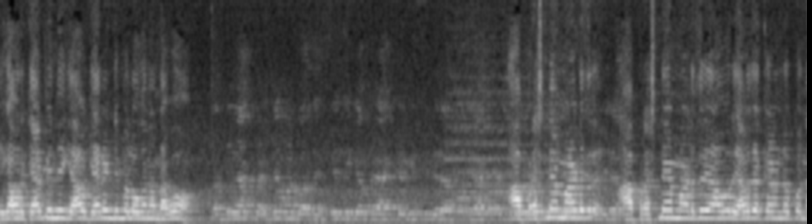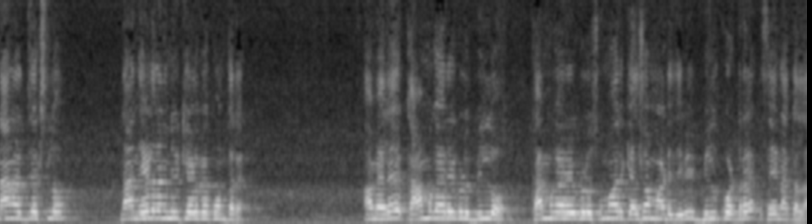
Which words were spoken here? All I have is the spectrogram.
ಈಗ ಅವ್ರ ಕ್ಯಾಬಿನಿಗೆ ಯಾವ ಗ್ಯಾರಂಟಿ ಮೇಲೆ ಹೋಗೋಣ ನಾವು? ಆ ಪ್ರಶ್ನೆ ಮಾಡಿದ್ರೆ ಆ ಪ್ರಶ್ನೆ ಮಾಡಿದ್ರೆ ಅವ್ರು ಯಾವುದೇ ಕಾರಣಕ್ಕೂ ನಾನು ಅಧ್ಯಕ್ಷರು. ನಾನು ಹೇಳ್ದಂಗೆ ನೀವು ಕೇಳಬೇಕು ಅಂತಾರೆ. ಆಮೇಲೆ ಕಾಮಗಾರಿಗಳು ಬಿಲ್ಲು ಕಾಮಗಾರಿಗಳು ಸುಮಾರು ಕೆಲಸ ಮಾಡಿದ್ದೀವಿ ಬಿಲ್ ಕೊಟ್ಟರೆ ಸೈನ್ ಹಾಕಲ್ಲ.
